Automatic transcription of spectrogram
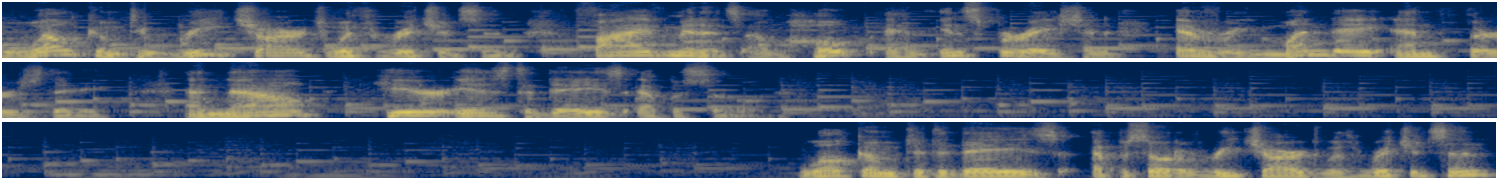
Welcome to Recharge with Richardson. Five minutes of hope and inspiration every Monday and Thursday. And now, here is today's episode. Welcome to today's episode of Recharge with Richardson.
